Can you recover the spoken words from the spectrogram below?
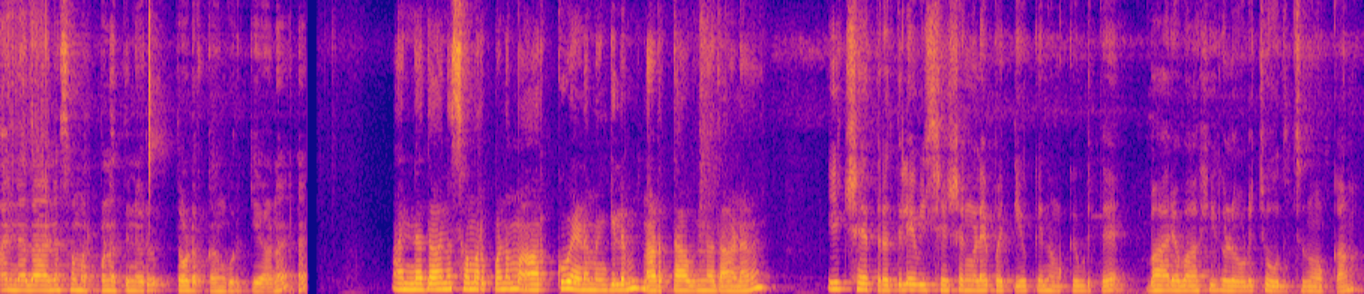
അന്നദാന സമർപ്പണത്തിനൊരു തുടക്കം കുറിക്കുകയാണ്. അന്നദാന സമർപ്പണം ആർക്കു വേണമെങ്കിലും നടത്താവുന്നതാണ്. ഈ ക്ഷേത്രത്തിലെ വിശേഷങ്ങളെ പറ്റിയൊക്കെ നമുക്ക് ഇവിടുത്തെ ഭാരവാഹികളോട് ചോദിച്ചു നോക്കാം.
